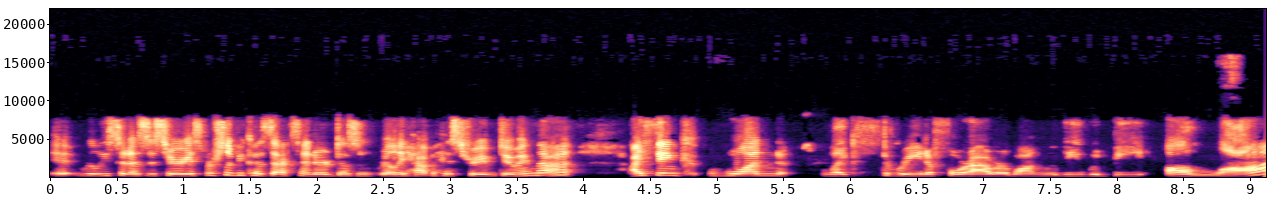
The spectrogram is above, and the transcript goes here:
it released it as a series, especially because Zack Snyder doesn't really have a history of doing that. I think one like three to four hour long movie would be a lot.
